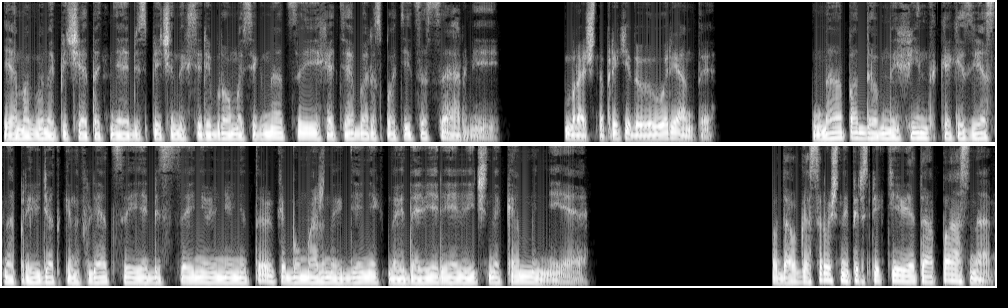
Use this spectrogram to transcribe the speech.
Я могу напечатать необеспеченных серебром ассигнаций и хотя бы расплатиться с армией. Мрачно прикидываю варианты. Но подобный финт, как известно, приведет к инфляции и обесцениванию не только бумажных денег, но и доверия лично ко мне. В долгосрочной перспективе это опасно,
